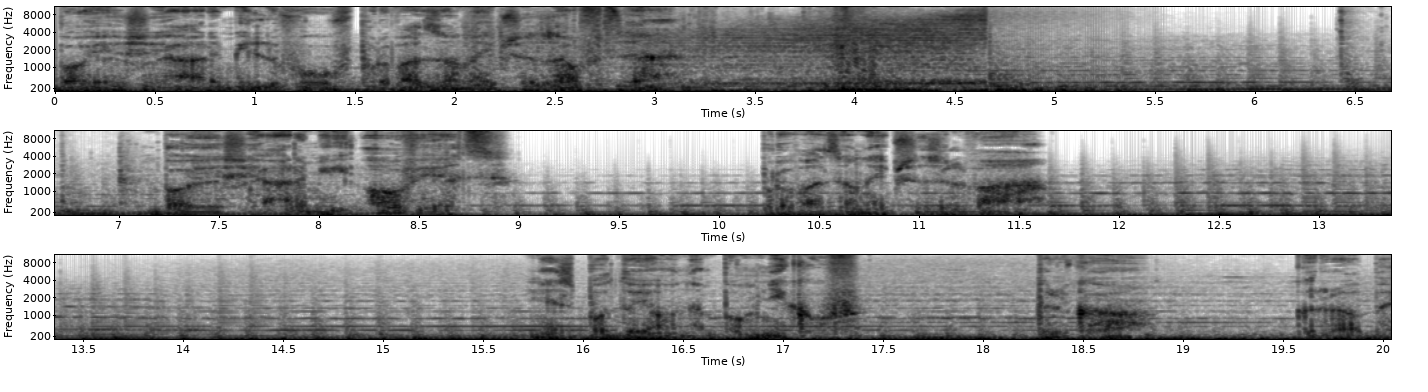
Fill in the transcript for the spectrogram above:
Boję się armii lwów prowadzonej przez owce. Boję się armii owiec prowadzonej przez lwa. Nie zbudują nam pomników, tylko groby.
